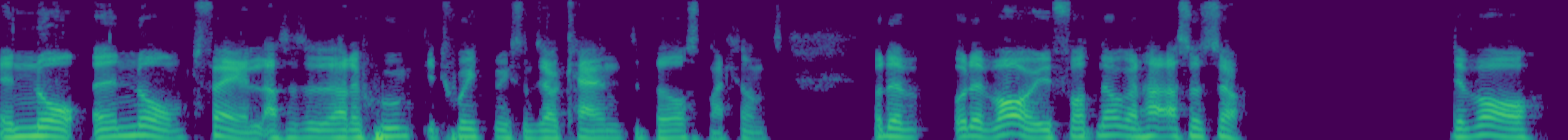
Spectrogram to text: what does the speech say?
Enor enormt fel. Alltså det hade sjunkit skitmycket, sånt. jag kan inte börssnack sånt. Och det, och det var ju för att någon hade, alltså så. Det var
